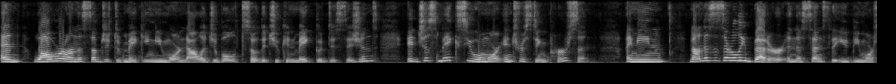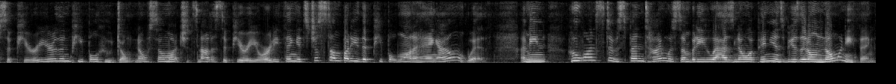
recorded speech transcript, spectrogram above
And while we're on the subject of making you more knowledgeable so that you can make good decisions, it just makes you a more interesting person. I mean, not necessarily better in the sense that you'd be more superior than people who don't know so much. It's not a superiority thing, it's just somebody that people want to hang out with. I mean, who wants to spend time with somebody who has no opinions because they don't know anything?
